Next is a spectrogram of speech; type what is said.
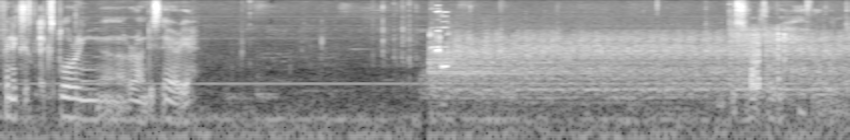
Phoenix exploring uh, around this area. This one's really heavy around.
